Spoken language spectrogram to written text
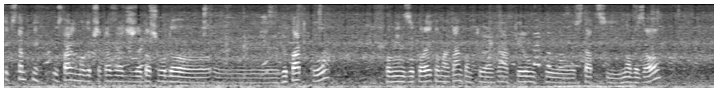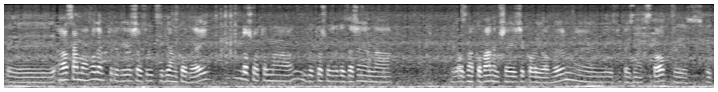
tych wstępnych ustaleń mogę przekazać, że doszło do y, wypadku pomiędzy kolejką Maltanką, która jechała w kierunku stacji Nowe Zoo, y, a samochodem, który wyjeżdżał z ulicy Wiankowej. Doszło, to na, doszło do tego zdarzenia na oznakowanym przejeździe kolejowym. Y, Jest tutaj znak stop, jest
